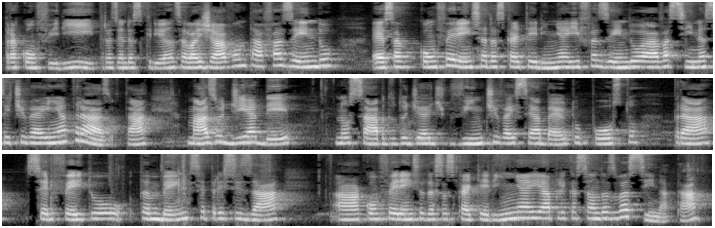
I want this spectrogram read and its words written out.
para conferir, trazendo as crianças, elas já vão estar tá fazendo essa conferência das carteirinhas e fazendo a vacina se tiver em atraso, tá? Mas o dia D no sábado do dia 20 vai ser aberto o posto para ser feito também, se precisar, a conferência dessas carteirinhas e a aplicação das vacinas, tá?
